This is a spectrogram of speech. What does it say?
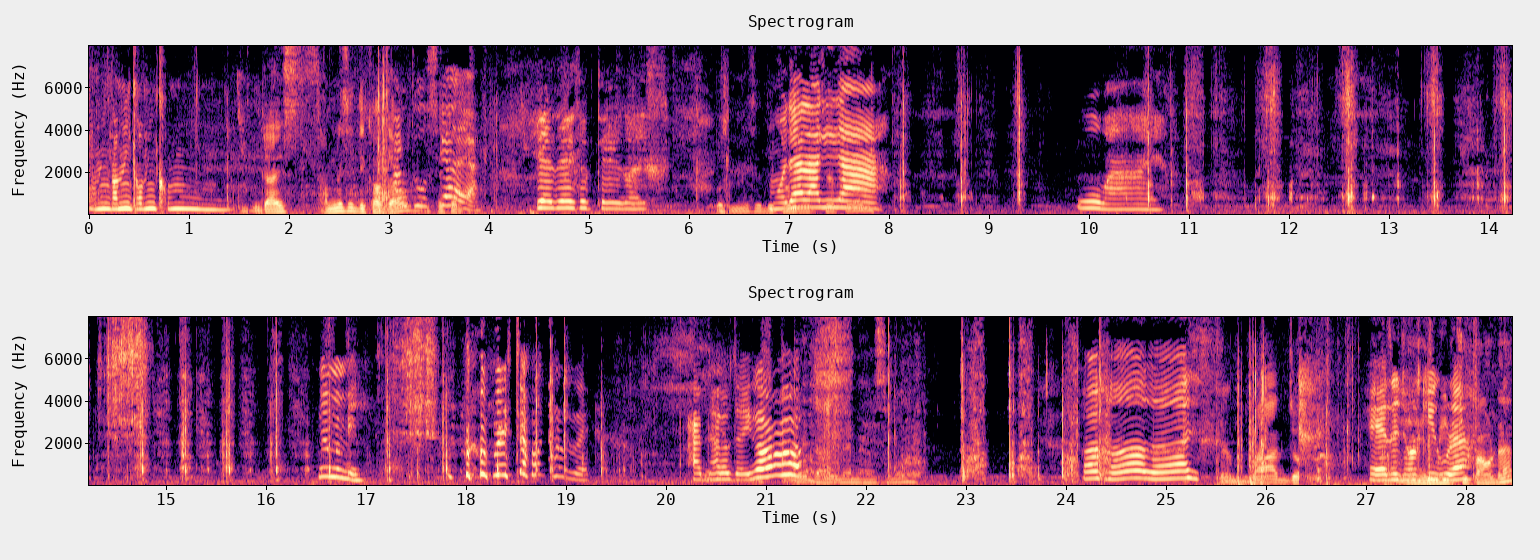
कम कम कम कम गाइस सामने से दिखाओ जाओ। तो है? ये देख सकते हैं गाइस उसमें से मज़ा लगेगा ओ भाई ये मम्मी बेटा क्या कर रहे हाथ झाड़ जाएगा। डाल देना इसमें। ओहो बाद जो तो झोंकी गुड़ा। पाउडर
